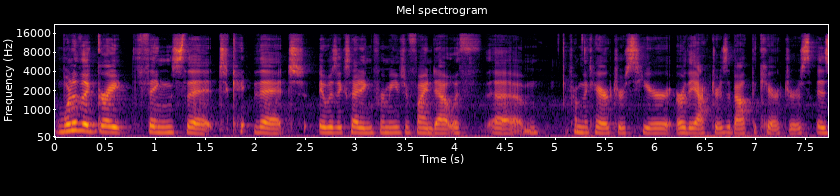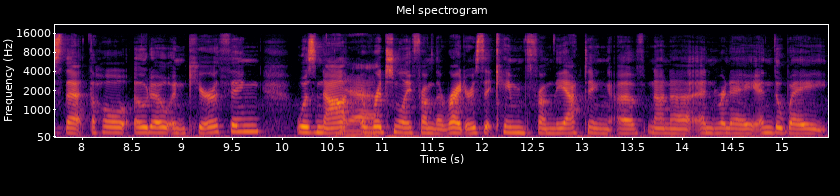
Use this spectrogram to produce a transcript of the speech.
one of the great things that that it was exciting for me to find out with um, from the characters here or the actors about the characters is that the whole Odo and Kira thing was not Yeah. originally from the writers. It came from the acting of Nana and Renee and the way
